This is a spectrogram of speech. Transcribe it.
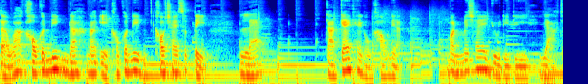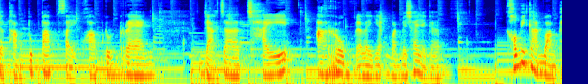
แต่ว่าเขาก็นิ่งนะนางเอกเขาก็นิ่งเขาใช้สติ และการแก้แค้นของเขาเนี่ยมันไม่ใช่อยู่ดีๆ อยากจะทำตุ๊บปั๊บใส่ความรุนแรง อยากจะใช้อารมณ์อะไรเงี้ยมันไม่ใช่อย่างนั้นเขามีการวางแผ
